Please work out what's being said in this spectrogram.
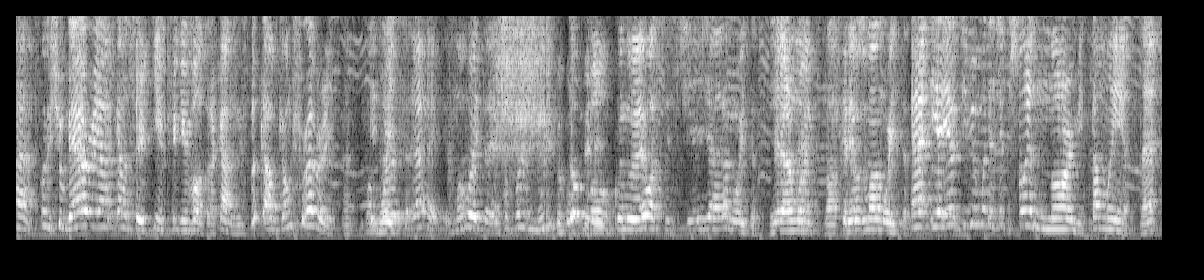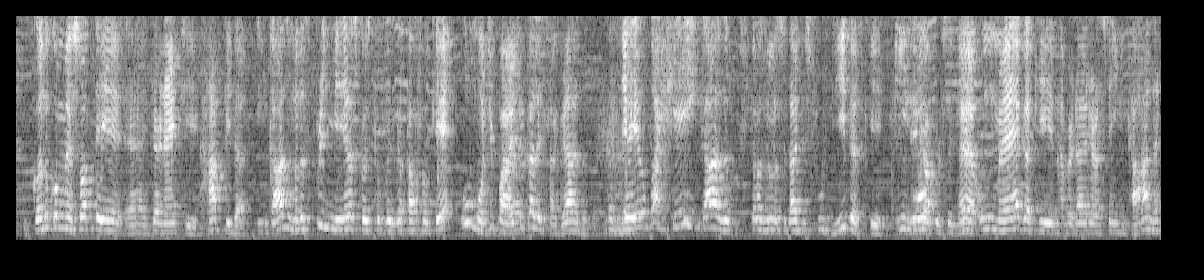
Ah, um shrubbery é aquela cerquinha que fica em volta da casa. Eu explicava que é um shrubbery. Né? Uma moita. É, uma moita. Isso foi muito bom. Quando eu assisti já era moita. Já era muito. Nós queríamos uma moita. É, e aí eu tive uma decepção enorme, tamanha, né? Quando começou a ter é, internet rápida em casa, uma das primeiras coisas que eu fui resgatar foi o quê? O Monty Python e o Cali Sagrado. E aí eu baixei em casa aquelas velocidades fodidas que... 15K por segundo. É, 1 mega, que na verdade era 100k, né?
